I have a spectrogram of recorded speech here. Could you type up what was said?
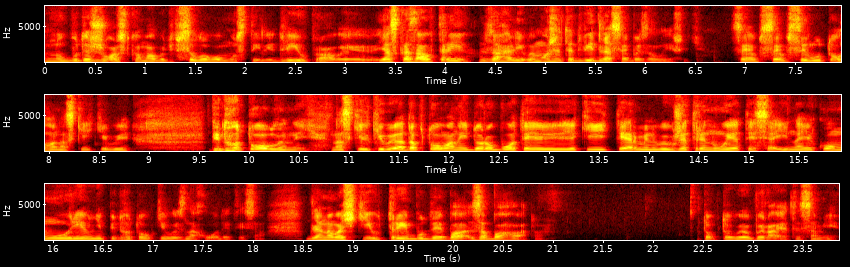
Ну, буде жорстко, мабуть, в силовому стилі. Дві вправи. Я сказав три взагалі, ви можете дві для себе залишити. Це все в силу того, наскільки ви підготовлений, наскільки ви адаптований до роботи, який термін ви вже тренуєтеся і на якому рівні підготовки ви знаходитеся. Для новачків три буде забагато. Тобто ви обираєте самі.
